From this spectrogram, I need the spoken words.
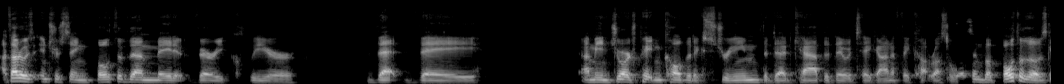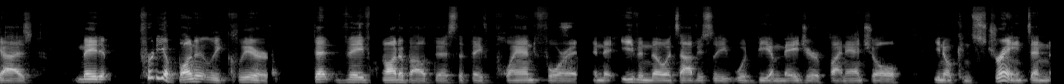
I thought it was interesting. Both of them made it very clear that they I mean, George Paton called it extreme, the dead cap that they would take on if they cut Russell Wilson. But both of those guys made it pretty abundantly clear that they've thought about this, that they've planned for it, and that even though it's obviously would be a major financial, you know, constraint and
